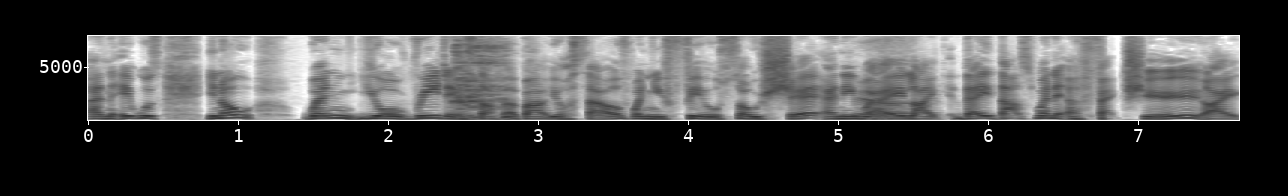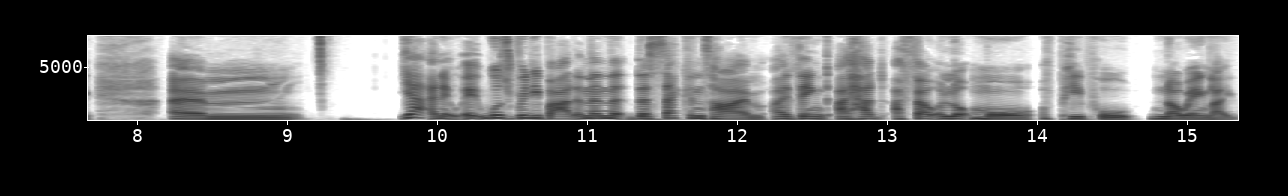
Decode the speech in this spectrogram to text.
and it was you know when you're reading stuff about yourself when you feel so shit anyway Yeah. like they that's when it affects you like um yeah and it, it was really bad and then the, the second time i think i had i felt a lot more of people knowing like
